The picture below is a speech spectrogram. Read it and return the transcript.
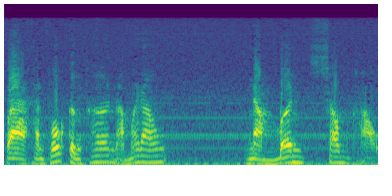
Và thành phố Cần Thơ nằm ở đâu? Nằm bên sông Hậu.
